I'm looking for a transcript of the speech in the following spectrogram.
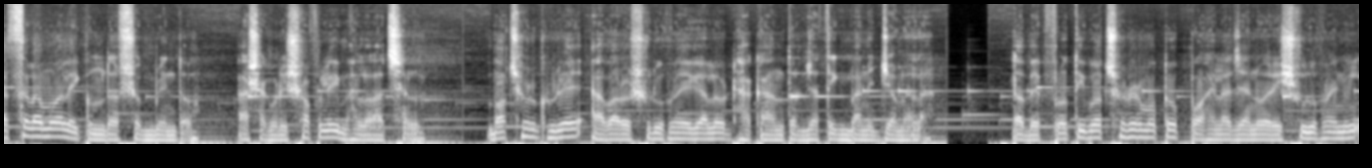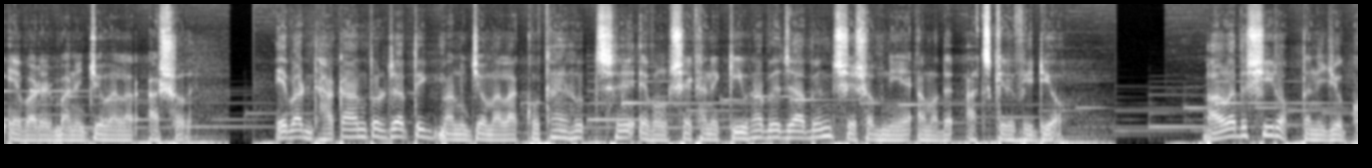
আসসালামু আলাইকুম, দর্শকবৃন্দ। আশা করি সকলেই ভালো আছেন। বছর ঘুরে আবারও শুরু হয়ে গেল ঢাকা আন্তর্জাতিক বাণিজ্য মেলা। তবে প্রতি বছরের মতো পহেলা জানুয়ারি শুরু হয়নি এবারের বাণিজ্য মেলার আসরে। এবার ঢাকা আন্তর্জাতিক বাণিজ্য মেলা কোথায় হচ্ছে এবং সেখানে কীভাবে যাবেন সেসব নিয়ে আমাদের আজকের ভিডিও। বাংলাদেশি রপ্তানিযোগ্য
